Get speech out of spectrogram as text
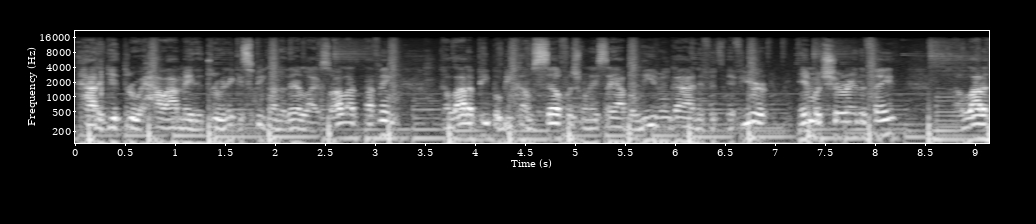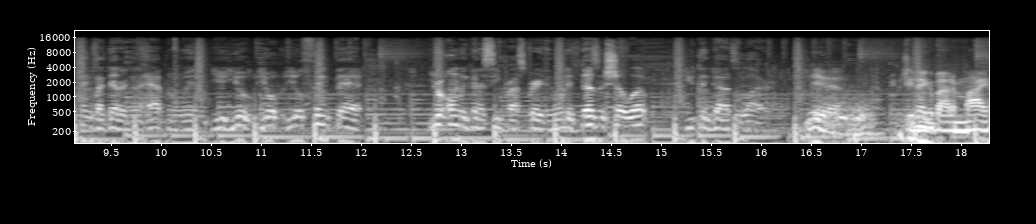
how to get through it, how I made it through, and it can speak under their life. So I, I think a lot of people become selfish when they say I believe in God. And if if you're immature in the faith, a lot of things like that are going to happen when you you'll, you'll you'll think that you're only going to see prosperity. When it doesn't show up, you think God's a liar. yeah what you think about it Maya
